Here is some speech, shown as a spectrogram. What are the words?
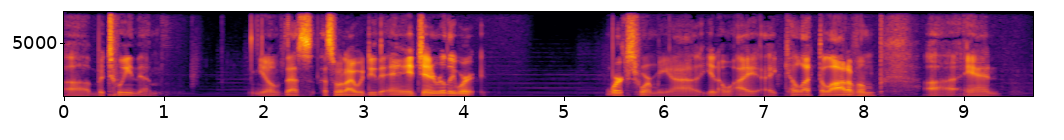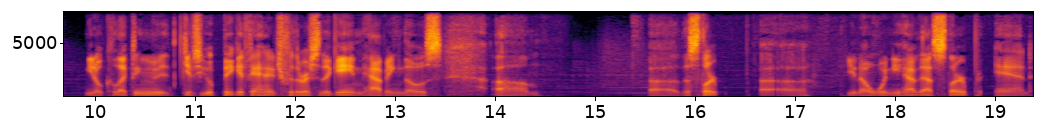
uh, between them. You know that's that's what I would do, and it generally work works for me. Uh, you know, I, I collect a lot of them, uh, and you know collecting them it gives you a big advantage for the rest of the game having those um uh the slurp uh you know when you have that slurp and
